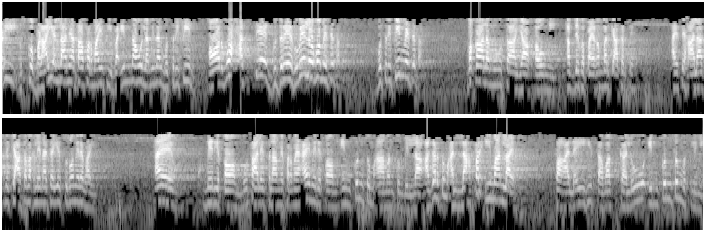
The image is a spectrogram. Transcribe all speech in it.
بڑی اس کو بڑائی اللہ نے عطا فرمائی تھی وہ ان لمین المصرفین اور وہ حد سے گزرے ہوئے لوگوں میں سے تھا، مصرفین میں سے تھا۔ وقال موسا یا قومی اب دیکھو پیغمبر کیا کرتے ہیں۔ ایسے حالات میں کیا سبق لینا چاہیے؟ سنو میرے بھائی۔ اے میری قوم موسا علیہ السلام نے فرمایا، اے میری قوم، ان کن تم آمن تم اگر تم اللہ پر ایمان لائے ہی توکلو ان کن تم مسلم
